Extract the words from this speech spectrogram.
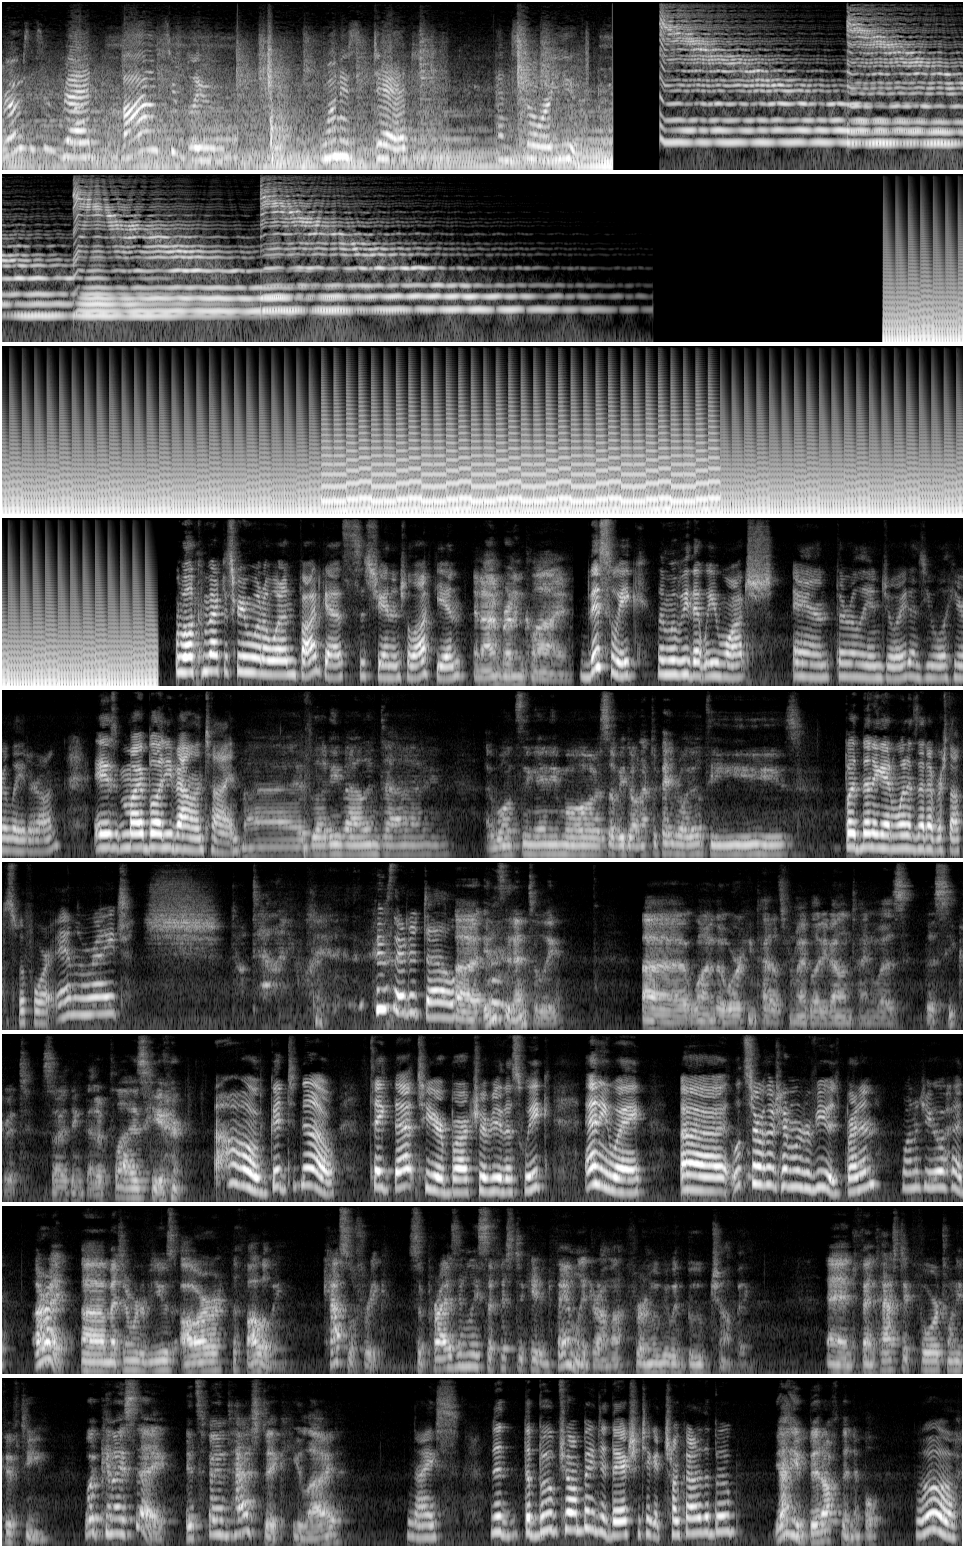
roses are red, violets are blue. One is dead, and so are you. Back to Scream 101 podcast. This is Shannon Chalakian. And I'm Brennan Klein. This week, the movie that we watched and thoroughly enjoyed, as you will hear later on, is My Bloody Valentine. My bloody Valentine. I won't sing anymore, so we don't have to pay royalties. But then again, when has that ever stopped us before? Am I right? Shh, don't tell anyone. Who's there to tell? Uh, incidentally, uh, one of the working titles for My Bloody Valentine was The Secret, so I think that applies here. Oh, good to know. Take that to your bar trivia this week. Anyway, uh, let's start with our 10 word reviews. Brennan, why don't you go ahead? Alright, uh, my 10 word reviews are the following Castle Freak, surprisingly sophisticated family drama for a movie with boob chomping. And Fantastic Four 2015. What can I say? It's fantastic, he lied. Nice. Did the boob chomping, did they actually take a chunk out of the boob? Yeah, he bit off the nipple. Ugh.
